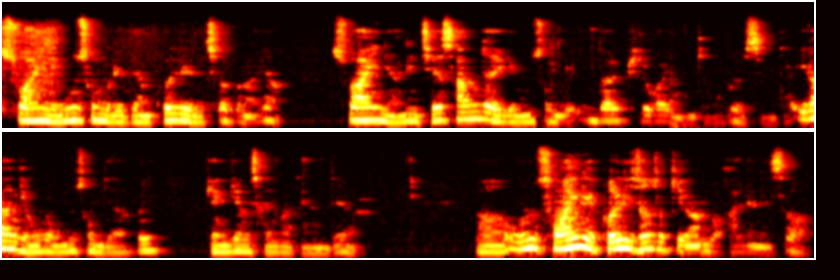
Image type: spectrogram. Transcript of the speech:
수화인이 운송물에 대한 권리를 처분하여 수화인이 아닌 제3자에게 운송물을 인도할 필요가 있는 경우도 있습니다. 이러한 경우가 운송계약의 변경 사유가 되는데요. 어, 송화인의 권리 존속기간과 관련해서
